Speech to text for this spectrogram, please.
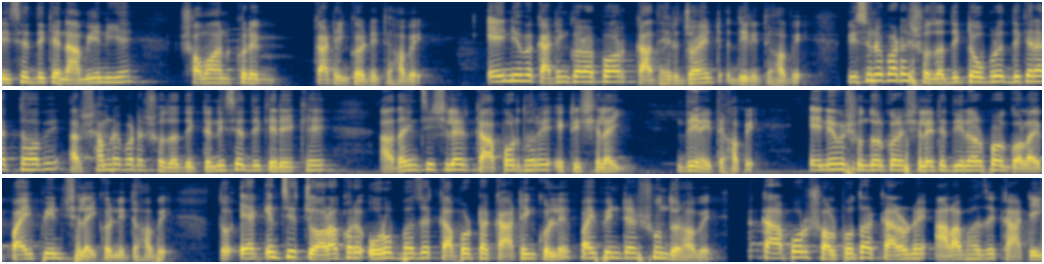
নিচের দিকে নামিয়ে নিয়ে সমান করে কাটিং করে নিতে হবে। এই নিয়মে কাটিং করার পর কাঁধের জয়েন্ট দিয়ে নিতে হবে। পিছনের পাটের সোজার দিকটা উপরের দিকে রাখতে হবে আর সামনের পাটের সোজার দিকটা নিচের দিকে রেখে আধা ইঞ্চি সেলাইয়ের কাপড় ধরে একটি সেলাই দিয়ে নিতে হবে। এই নিয়মে সুন্দর করে সেলাইটা দিয়ে নেওয়ার পর গলায় পাইপিন সেলাই করে নিতে হবে। তো এক ইঞ্চি চড়া করে ওরব ভাজে কাপড়টা কাটিং করলে পাইপিনটা সুন্দর হবে। কাপড় স্বল্পতার কারণে আড়া ভাজে কাটিং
